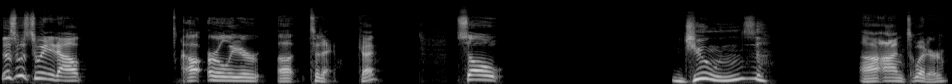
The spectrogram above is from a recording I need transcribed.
This was tweeted out uh, earlier uh, today. Okay. So, Junes uh, on Twitter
